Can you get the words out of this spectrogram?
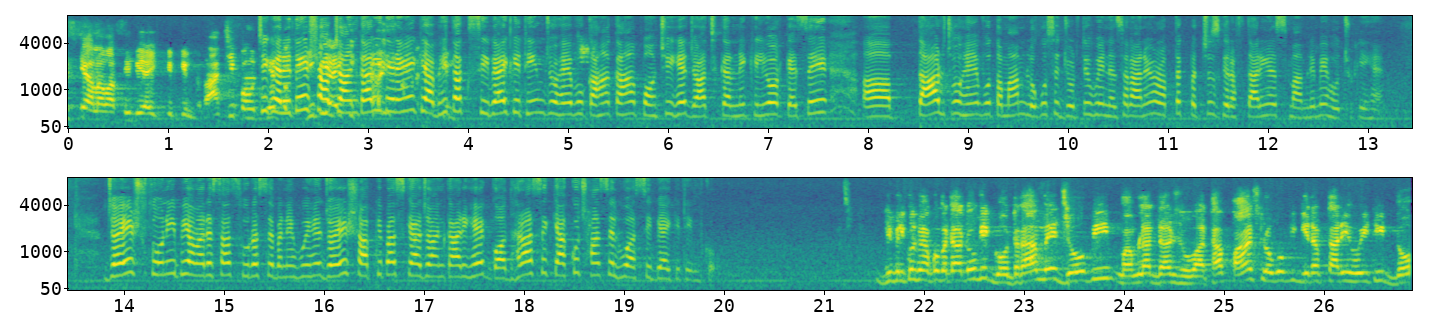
इसके अलावा सीबीआई की टीम रांची पहुँची ठीक है। रितेश आप जानकारी दे रहे हैं कि अभी तक सीबीआई की टीम जो है वो कहाँ कहाँ पहुँची है जाँच करने के लिए और कैसे तार जो है वो तमाम लोगों से जुड़ते हुए नज़र आ रहे हैं और अब तक 25 गिरफ्तारियाँ इस मामले में हो चुकी हैं। जयेश सोनी भी हमारे साथ सूरत से बने हुए हैं। जयेश आपके पास क्या जानकारी है? गौधरा से क्या कुछ हासिल हुआ सीबीआई की टीम को? जी, बिल्कुल मैं आपको बता दूँ कि गोधरा में जो भी मामला दर्ज हुआ था, पाँच लोगों की गिरफ्तारी हुई थी। दो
